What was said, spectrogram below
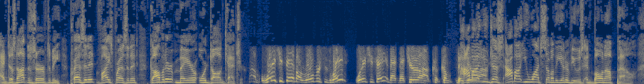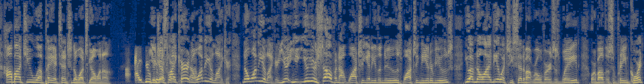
and does not deserve to be president, vice president, governor, mayor, or dog catcher. Tom, what did she say about Roe versus Wade? What did she say that that you're? Uh, that How you're, about uh, you just, how about you watch some of the interviews and bone up, pal? How about you uh, pay attention to what's going on? I, do. You're just like her. No wonder you like her. No wonder you like her. You, you, you yourself are not watching any of the news, watching the interviews. You have no idea what she said about Roe versus Wade or about the Supreme Court.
